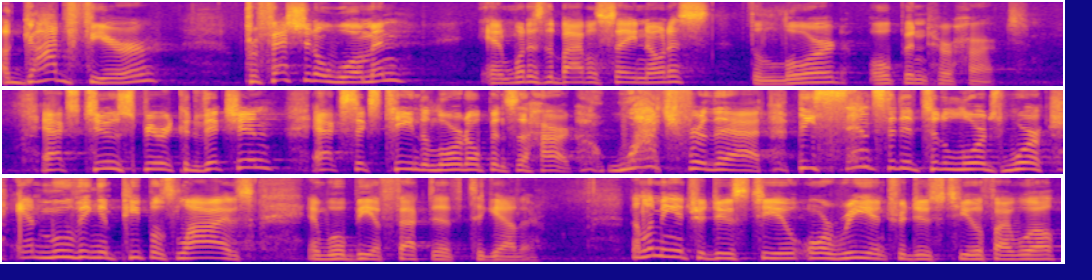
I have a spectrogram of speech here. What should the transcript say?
a God-fearer, professional woman. And what does the Bible say? Notice the Lord opened her heart. Acts 2, spirit conviction. Acts 16, the Lord opens the heart. Watch for that. Be sensitive to the Lord's work and moving in people's lives, and we'll be effective together. Now, let me introduce to you, or reintroduce to you, if I will,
